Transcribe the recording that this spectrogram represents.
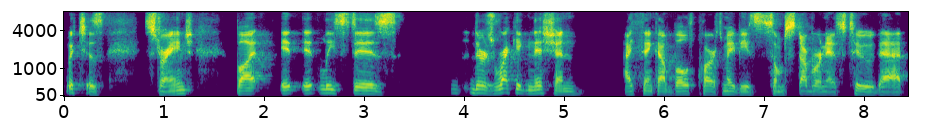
which is strange, but it at least is there's recognition, I think, on both parts, maybe some stubbornness too, that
